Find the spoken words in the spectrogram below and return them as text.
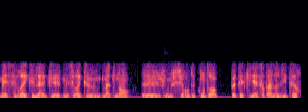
Mais c'est vrai que, là, que mais c'est vrai que maintenant, euh, je me suis rendu compte. peut-être qu'il y a certains auditeurs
